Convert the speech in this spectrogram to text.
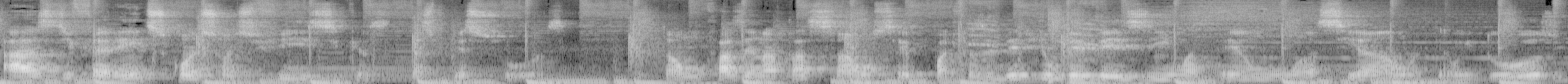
as diferentes condições físicas das pessoas. Então, fazer natação você pode fazer desde um bebezinho até um ancião, até um idoso,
